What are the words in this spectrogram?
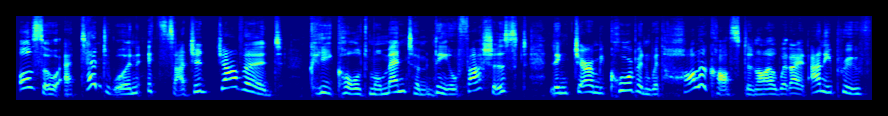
Also, at 10 to 1, it's Sajid Javid. He called Momentum neo fascist, linked Jeremy Corbyn with Holocaust denial without any proof,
